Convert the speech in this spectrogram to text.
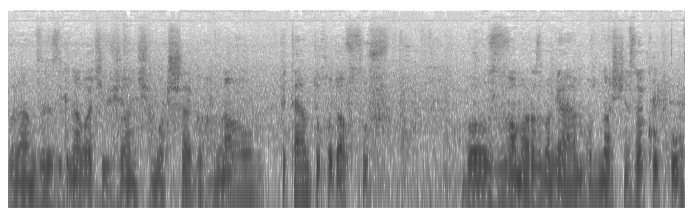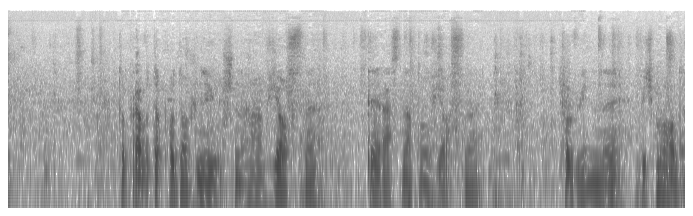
wolałem zrezygnować i wziąć młodszego. No, pytałem tu hodowców, bo z dwoma rozmawiałem odnośnie zakupu, to prawdopodobnie już na wiosnę, teraz na tą wiosnę, powinny być młode.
